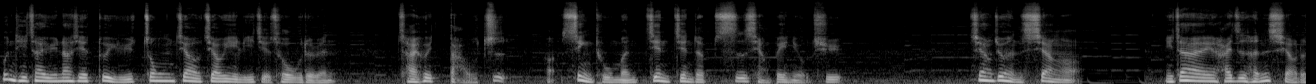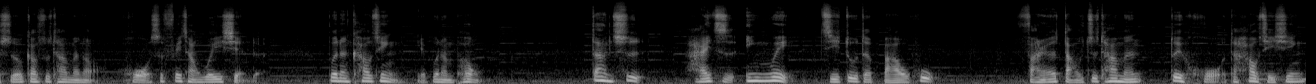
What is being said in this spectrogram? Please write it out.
问题在于那些对于宗教教义理解错误的人，才会导致。啊，信徒们渐渐的思想被扭曲，这样就很像哦。你在孩子很小的时候告诉他们哦，火是非常危险的，不能靠近，也不能碰。但是孩子因为极度的保护，反而导致他们对火的好奇心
